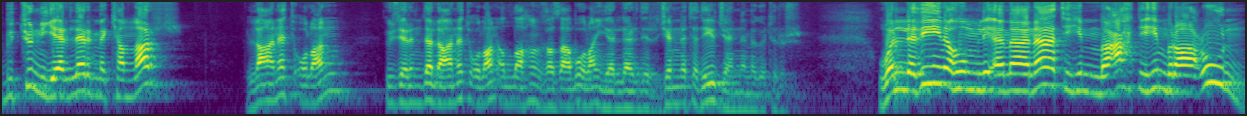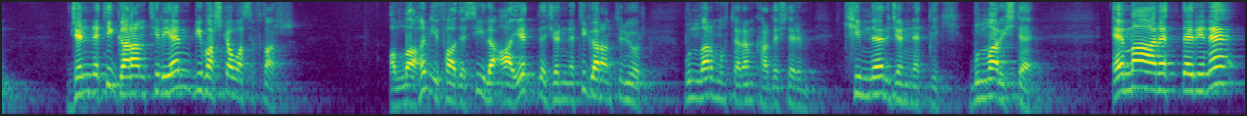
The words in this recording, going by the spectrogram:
bütün yerler, mekanlar lanet olan, üzerinde lanet olan Allah'ın gazabı olan yerlerdir. Cennete değil cehenneme götürür. وَالَّذ۪ينَ هُمْ لِأَمَانَاتِهِمْ وَعَهْدِهِمْ رَاعُونَ Cenneti garantileyen bir başka vasıflar. Allah'ın ifadesiyle ayetle cenneti garantiliyor. Bunlar muhterem kardeşlerim. Kimler cennetlik? Bunlar işte emanetlerine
